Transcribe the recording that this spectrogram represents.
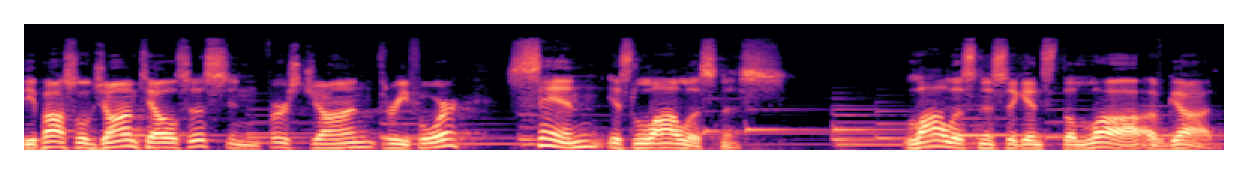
The Apostle John tells us in 1 John 3 4, sin is lawlessness. Lawlessness against the law of God.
